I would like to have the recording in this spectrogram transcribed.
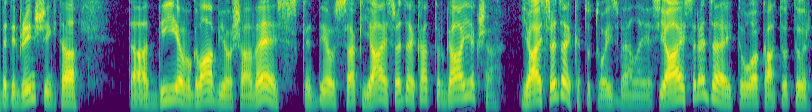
bet ir brīnišķīgi tā, tā Dieva glābjošā vēsts, kad Dievs saka, jā, es redzēju, kā tu tur gāji iekšā. Jā, es redzēju, ka tu to izvēlējies. Jā, es redzēju to, kā tu tur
